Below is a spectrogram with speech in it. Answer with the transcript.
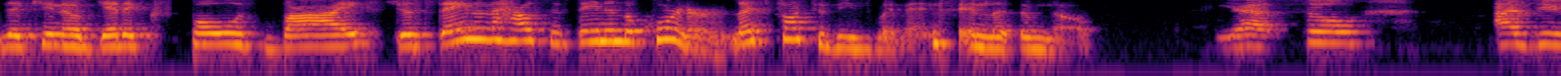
like you know get exposed by just staying in the house and staying in the corner let's talk to these women and let them know yeah so as you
